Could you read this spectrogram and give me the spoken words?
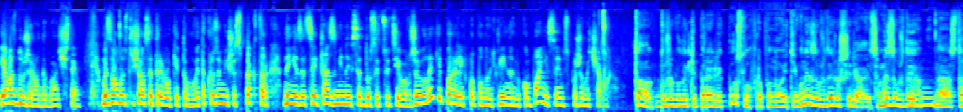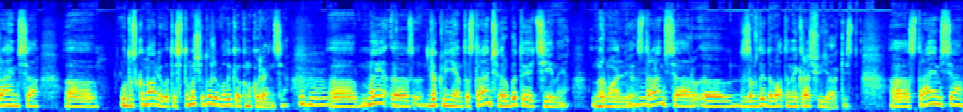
Я вас дуже рада бачити. Ми з вами зустрічалися три роки тому. Я так розумію, що спектр нині за цей час змінився досить суттєво. Вже великий перелік пропонують клінінгові компанії своїм споживачам. Так, дуже великий перелік послуг пропонують, і вони завжди розширяються. Ми завжди е, стараємося е, удосконалюватись, тому що дуже велика конкуренція. Е, Ми для клієнта стараємося робити ціни нормальні, стараємося е, завжди давати найкращу якість, стараємося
